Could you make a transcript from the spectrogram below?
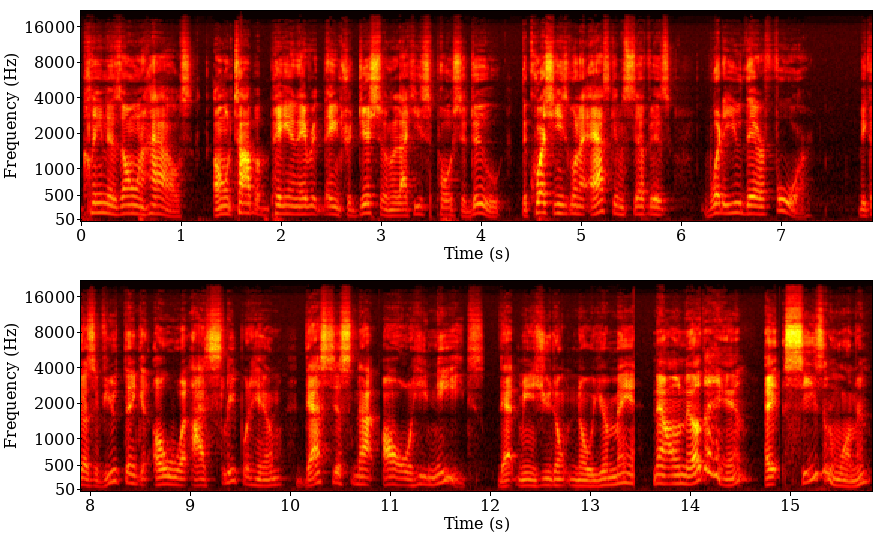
clean his own house, on top of paying everything traditionally like he's supposed to do, the question he's going to ask himself is, what are you there for? Because if you're thinking, oh, well, I sleep with him, that's just not all he needs. That means you don't know your man. Now, on the other hand, a seasoned woman,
